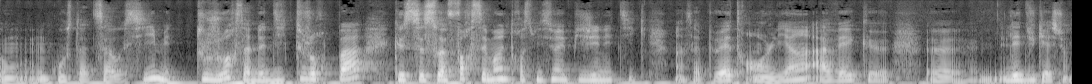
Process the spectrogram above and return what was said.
on, constate ça aussi, mais toujours, ça ne dit toujours pas que ce soit forcément une transmission épigénétique. Hein, ça peut être en lien avec l'éducation.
